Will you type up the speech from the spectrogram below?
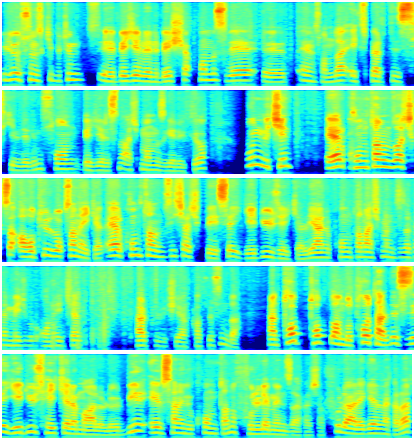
biliyorsunuz ki bütün e, becerilerini 5 yapmamız ve e, en sonunda expertise skill dediğimiz son becerisini açmamız gerekiyor. Bunun için eğer komutanımız açıksa 690 heykel. Eğer komutanımız hiç açık değilse 700 heykel. Yani komutan açman için zaten mecbur 10 heykel her türlü şey katıyorsun da. Yani top toplamda totalde size 700 heykele mal oluyor. Bir efsanevi komutanı fulllemeniz arkadaşlar. Full hale gelene kadar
